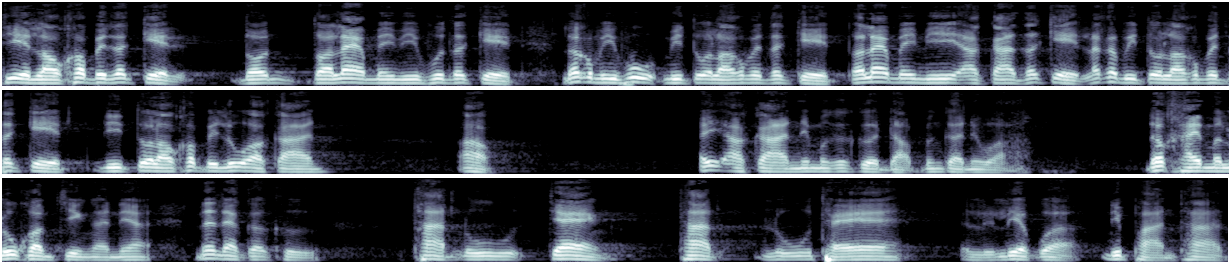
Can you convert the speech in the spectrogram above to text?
ที่เราเข้าไปสังเกตตอนตอนแรกไม่มีผู้สังเกต แล้วก็มีผู้มีตัวเราเข้าไปสังเกต ตอนแรกไม่มีอาการสังเกต แล้วก็มีตัวเราเข้าไปสังเกตดีตัวเราเข้าไปรู้อาการอ้าวไอ้อาการนี้มันก็เกิดดับเหมือนกันนี่ว่า แล้วใครมารู้ความจริงอันเนี้ยนั่นแหละก็คือธาตุรู้แจ้งธาตุรู้แท้ หรือเรียกว่านิพพานธาตุ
